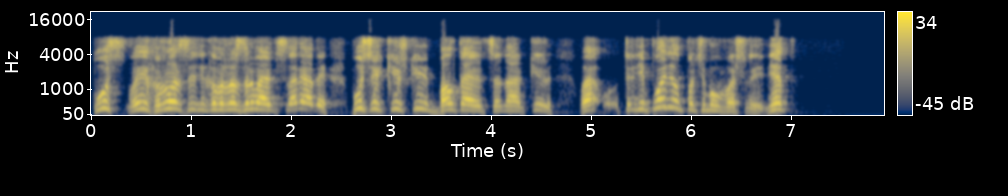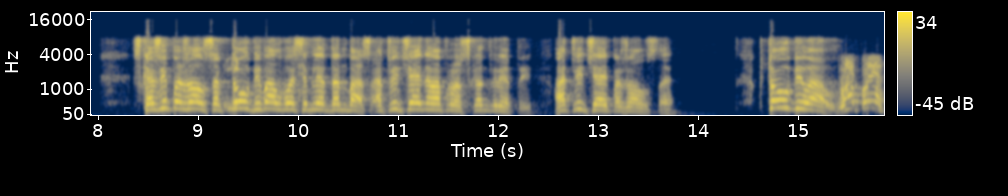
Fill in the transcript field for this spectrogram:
Пусть своих родственников разрывают снаряды, пусть их кишки болтаются на... ки- А, Ты не понял, почему вошли? Нет? Скажи, пожалуйста, кто убивал 8 лет Донбасс? Отвечай на вопрос конкретный. Отвечай, пожалуйста. Кто убивал? Вопрос,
